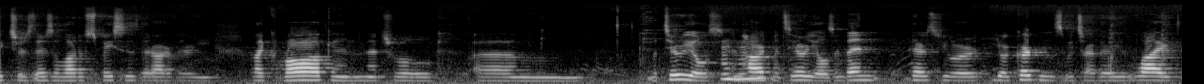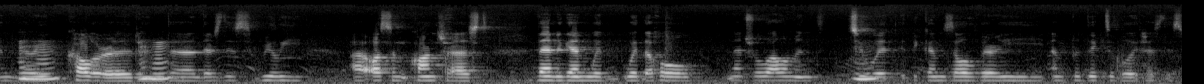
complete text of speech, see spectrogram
pictures, there's a lot of spaces that are very like rock and natural um, materials and Mhm. hard materials, and then there's your your curtains, which are very light and very Mhm. colored, and Mhm. uh, there's this really uh, awesome contrast. Then again, with with the whole natural element to Mhm. it, it becomes all very unpredictable. It has this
